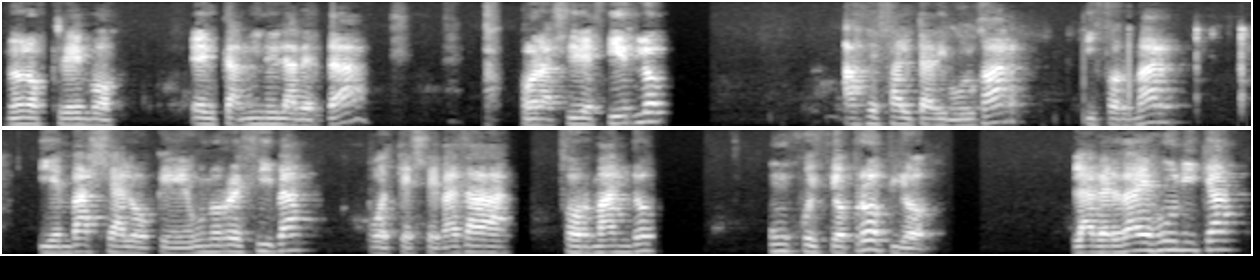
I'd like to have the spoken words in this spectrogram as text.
no nos creemos el camino y la verdad, por así decirlo. Hace falta divulgar y formar y en base a lo que uno reciba, pues que se vaya formando un juicio propio la verdad es única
